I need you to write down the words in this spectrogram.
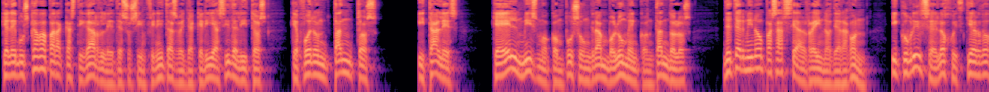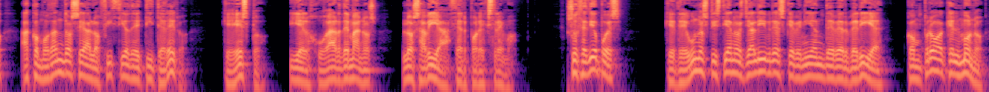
que le buscaba para castigarle de sus infinitas bellaquerías y delitos, que fueron tantos y tales que él mismo compuso un gran volumen contándolos, determinó pasarse al reino de Aragón y cubrirse el ojo izquierdo acomodándose al oficio de titerero, que esto y el jugar de manos lo sabía hacer por extremo. Sucedió, pues, que de unos cristianos ya libres que venían de Berbería, compró aquel mono,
